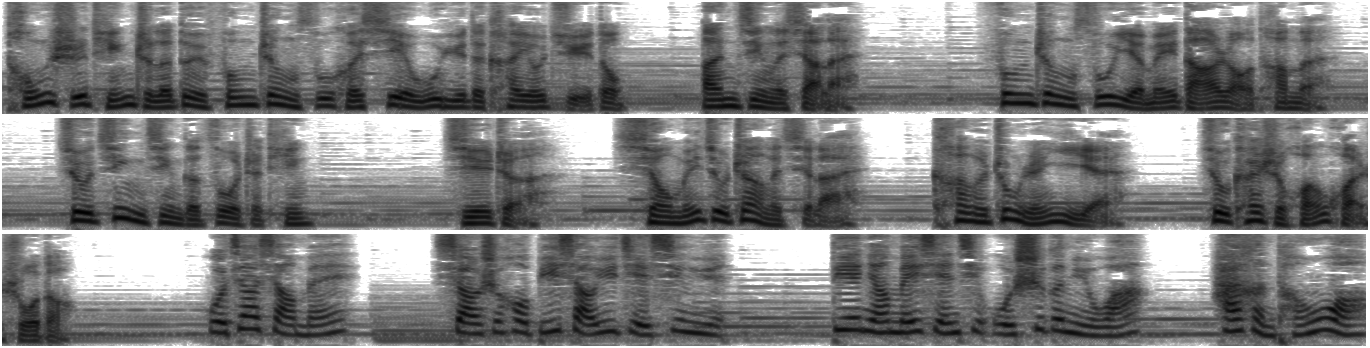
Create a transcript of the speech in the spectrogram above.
同时停止了对风正苏和谢无鱼的揩油举动，安静了下来。风正苏也没打扰他们，就静静的坐着听。接着。小梅就站了起来，看了众人一眼，就开始缓缓说道：“我叫小梅，小时候比小玉姐幸运，爹娘没嫌弃我是个女娃，还很疼我。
